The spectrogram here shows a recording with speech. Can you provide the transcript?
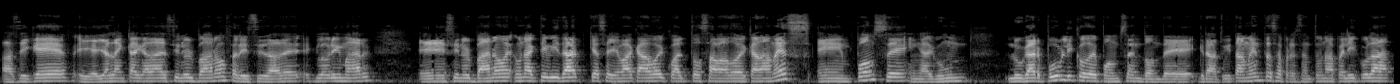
Así que ella es la encargada de Cine Urbano. Felicidades, Glorimar. Eh, Cine Urbano es una actividad que se lleva a cabo el cuarto sábado de cada mes en Ponce, en algún lugar público de Ponce, en donde gratuitamente se presenta una película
